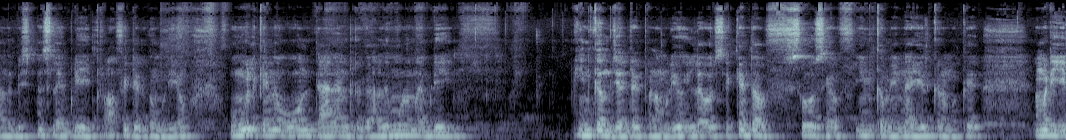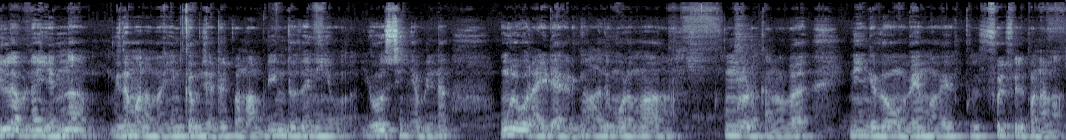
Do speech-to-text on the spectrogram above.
அந்த பிஸ்னஸில் எப்படி ப்ராஃபிட் எடுக்க முடியும்? உங்களுக்கு என்ன ஓன் டேலண்ட் இருக்குது அது மூலமாக எப்படி இன்கம் ஜென்ரேட் பண்ண முடியும்? இல்லை ஒரு second of source of income என்ன இருக்குது நமக்கு? நம்மகிட்ட இல்லை அப்படின்னா என்ன விதமாக நம்ம இன்கம் ஜென்ரேட் பண்ணலாம்? அப்படின்றத நீங்கள் யோசிச்சிங்க அப்படின்னா உங்களுக்கு ஒரு ஐடியா கிடைக்கும். அது மூலமாக உங்களோட கனவை நீங்களும் வேகமாகவே ஃபுல் ஃபுல்ஃபில் பண்ணலாம்.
